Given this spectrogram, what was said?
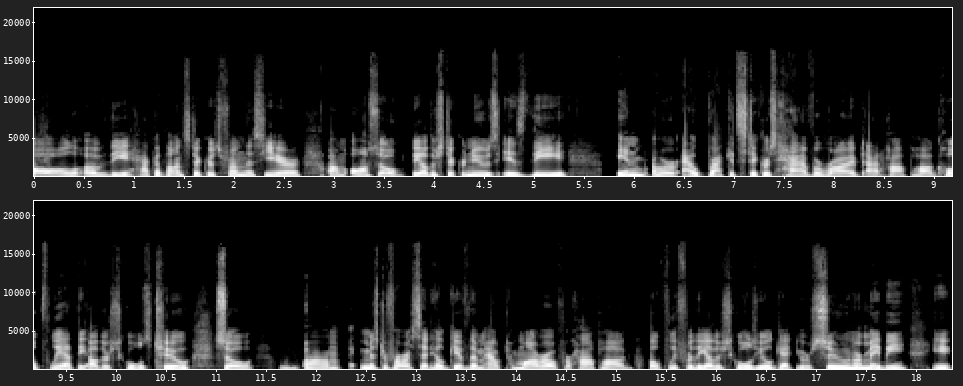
all of the hackathon stickers from this year um also the other sticker news is the in or out bracket stickers have arrived at hop hog hopefully at the other schools too. So um, mr ferrara said he'll give them out tomorrow for hop hog. Hopefully for the other schools you'll get yours soon or maybe you,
